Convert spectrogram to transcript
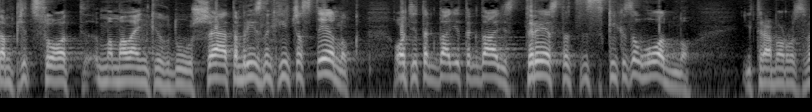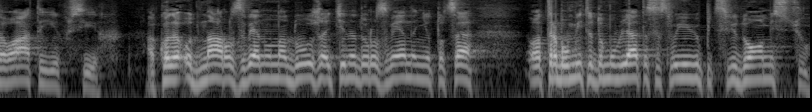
там 500 маленьких душ, ще там різних її частинок, от і так далі, і так далі, 300, це скільки завгодно. І треба розвивати їх всіх. А коли одна розвинена дуже, а ті недорозвинені, то це от, треба вміти домовлятися своєю підсвідомістю.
